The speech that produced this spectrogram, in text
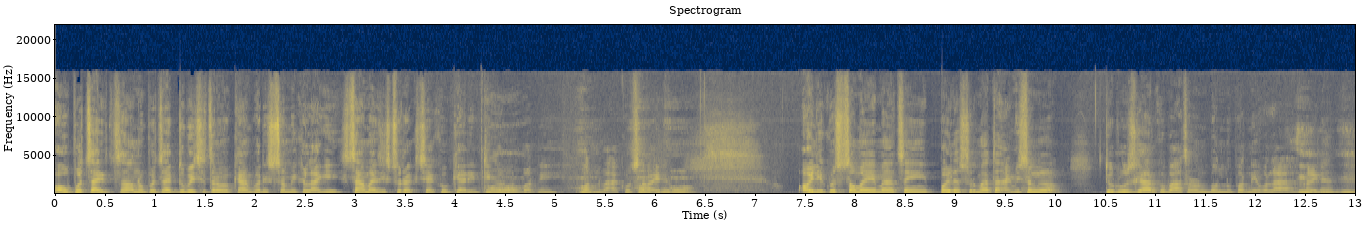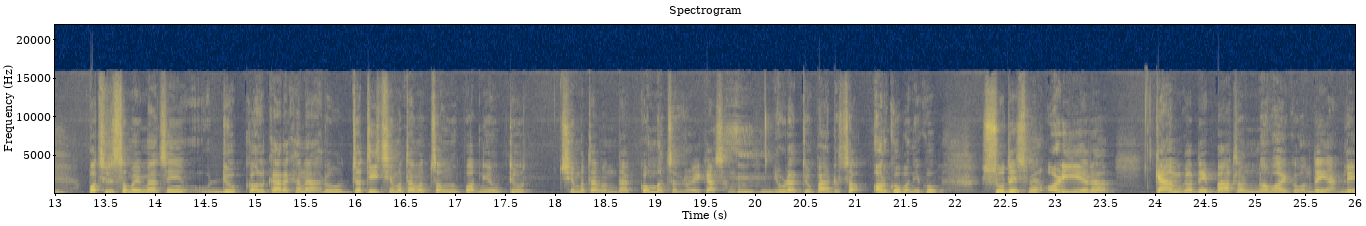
औपचारिक तथा अनौपचारिक दुवै क्षेत्रमा काम गर्ने श्रमिकका लागि सामाजिक सुरक्षाको ग्यारेन्टी गर्नुपर्ने भन्नुभएको छ होइन। अहिलेको समयमा चाहिँ पहिला सुरुमा त हामीसँग त्यो रोजगारको वातावरण बन्नुपर्ने होला होइन? पछिल्लो समयमा चाहिँ उद्योग कल कारखानाहरू जति क्षमतामा चल्नुपर्ने हो त्यो क्षमताभन्दा कममा चलिरहेका छन्। एउटा त्यो पाटो छ। अर्को भनेको स्वदेशमै अडिएर काम गर्ने वातावरण नभएको भन्दै हामीले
